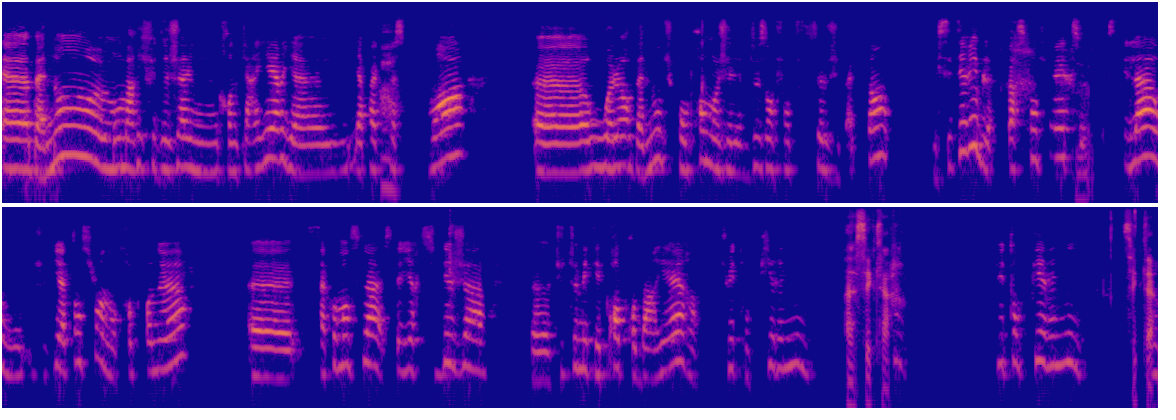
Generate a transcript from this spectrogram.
euh, ben non, euh, mon mari fait déjà une grande carrière, il n'y a, a, pas de ah. place pour moi. Euh, ou alors, ben non, tu comprends, moi j'élève deux enfants tout seul, j'ai pas le temps. Mais c'est terrible parce qu'en fait, c'est là où je dis attention, un entrepreneur, ça commence là. C'est-à-dire que si déjà tu te mets tes propres barrières, tu es ton pire ennemi. Ah, c'est clair. Tu es ton pire ennemi. C'est clair.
